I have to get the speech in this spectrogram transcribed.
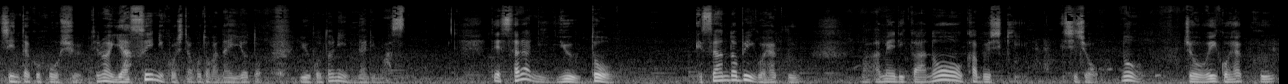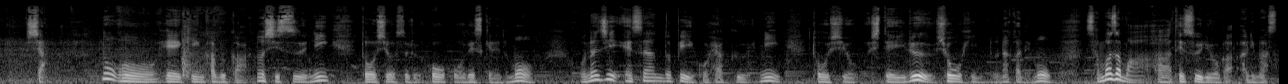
信託報酬っていうのは安いに越したことがないよということになります。でさらに言うと S&P500 アメリカの株式市場の上位500社の平均株価の指数に投資をする方法ですけれども同じ S&P500 に投資をしている商品の中でも様々手数料があります。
